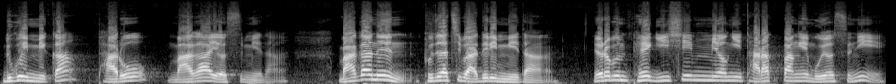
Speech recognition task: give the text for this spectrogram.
누구입니까? 바로 마가였습니다. 마가는 부잣집 아들입니다. 여러분 120명이 다락방에 모였으니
